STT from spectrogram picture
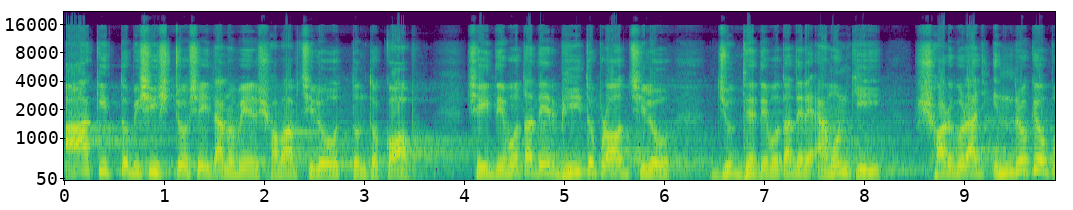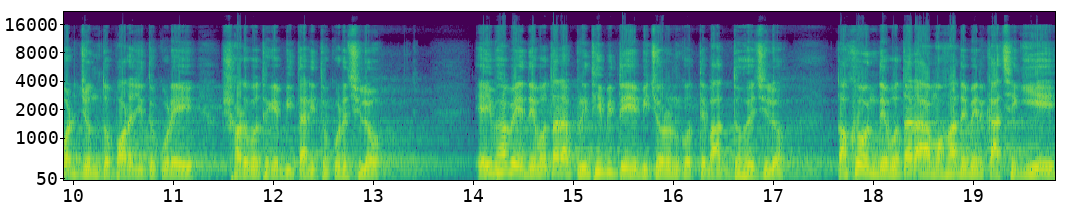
আকৃত্য বিশিষ্ট সেই দানবের স্বভাব ছিল অত্যন্ত কপ। সেই দেবতাদের ভীতপ্রদ ছিল। যুদ্ধে দেবতাদের এমনকি স্বর্গরাজ ইন্দ্রকেও পর্যন্ত পরাজিত করে স্বর্গ থেকে বিতাড়িত করেছিল। এইভাবে দেবতারা পৃথিবীতে বিচরণ করতে বাধ্য হয়েছিল। তখন দেবতারা মহাদেবের কাছে গিয়ে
